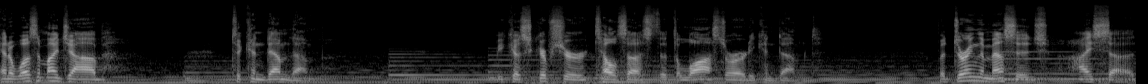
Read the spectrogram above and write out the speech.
And it wasn't my job to condemn them because scripture tells us that the lost are already condemned. But during the message, I said,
